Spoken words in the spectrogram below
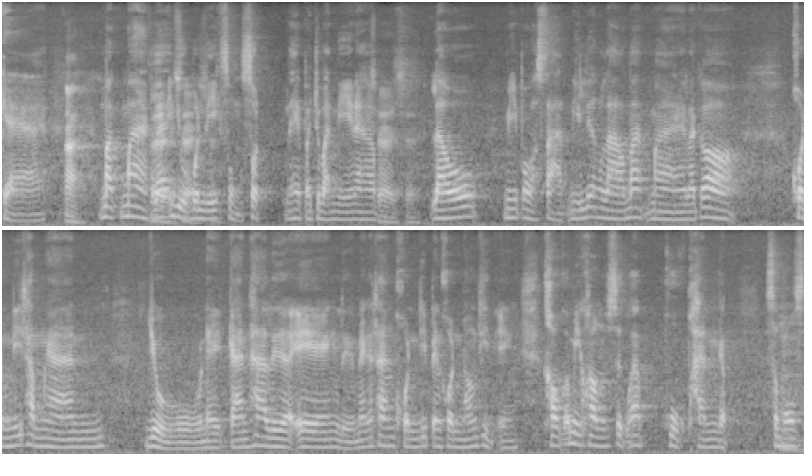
แก่อะมาก ๆ และเอออยู่ใช่บนลีกสูงสุดในปัจจุบันนี้นะครับใช่ใช่แล้วมีประวัติศาสตร์มีเรื่องราวมากมาย แล้วก็คนที่ทำงานอยู่ในการท่าเรือเอง หรือแม้กระทั่งคนที่เป็นคนท้องถิ่นเอง เขาก็มีความรู้สึกว่าผูกพันกับ สโมส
